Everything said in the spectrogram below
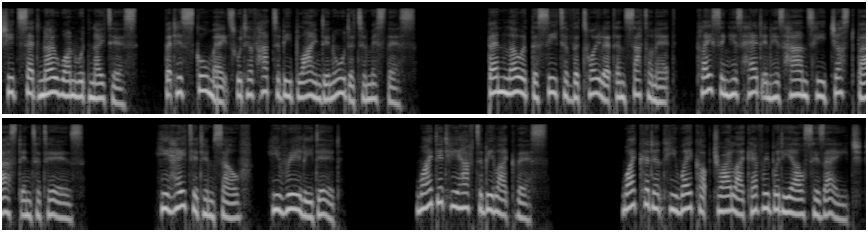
She'd said no one would notice, but his schoolmates would have had to be blind in order to miss this. Ben lowered the seat of the toilet and sat on it, placing his head in his hands he just burst into tears. He hated himself, he really did. Why did he have to be like this? Why couldn't he wake up dry like everybody else his age?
